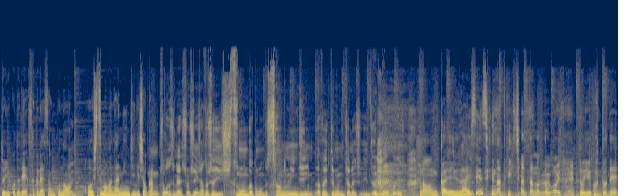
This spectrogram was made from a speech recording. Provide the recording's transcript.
ということで桜井さんこの、はい、質問は何人参でしょうか、うん、そうですね。初心者としてはいい質問だと思うんです三人参与えてもいいんじゃないです。か、ね、なんか偉い先生になってきちゃったのと。すごいですね。ということで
